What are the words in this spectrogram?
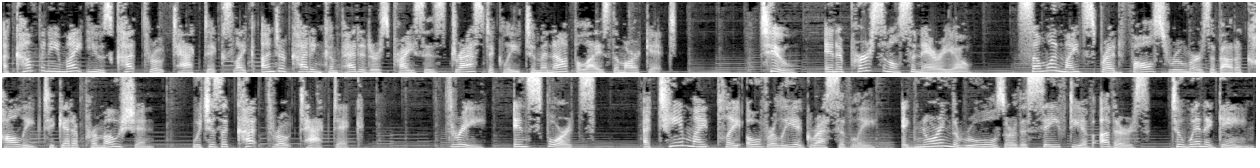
a company might use cutthroat tactics like undercutting competitors' prices drastically to monopolize the market. 2. In a personal scenario, someone might spread false rumors about a colleague to get a promotion, which is a cutthroat tactic. 3. In sports, a team might play overly aggressively, ignoring the rules or the safety of others, to win a game.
